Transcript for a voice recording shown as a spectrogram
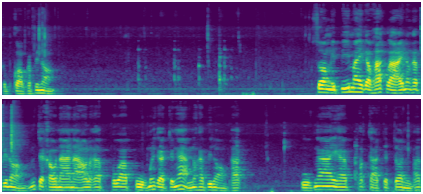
กรอบๆครับพี่น้องช่วงนี้ปีใหม่กับพักหลายนะครับ พี่น้องมันจะเข้าหนาหนาวแล้วครับ เพราะว่าปลูกมันก็จะงามนะครับ พี่น้องพักปลูกง่ายครับพักกาดกระจอนพัก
